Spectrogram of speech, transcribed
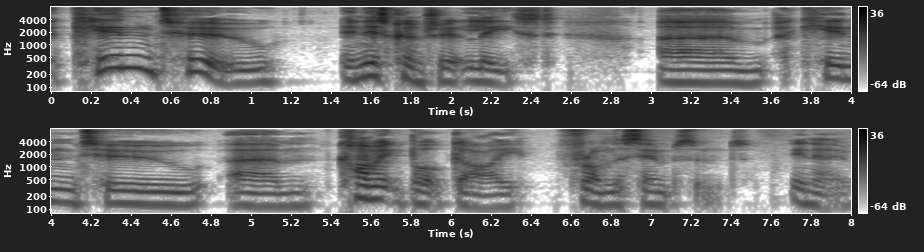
akin to, in this country at least, um, akin to um, comic book guy from The Simpsons. You know,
